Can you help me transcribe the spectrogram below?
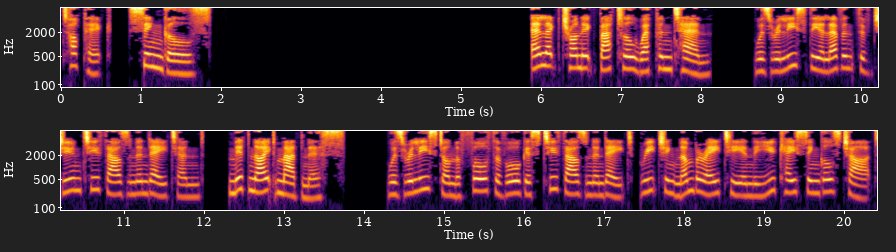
Topic: Singles. Electronic Battle Weapon 10 was released the 11th of June 2008 and Midnight Madness was released on the 4th of August 2008, reaching number 80 in the UK singles chart.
